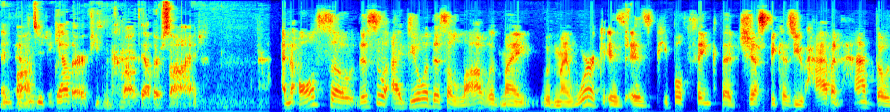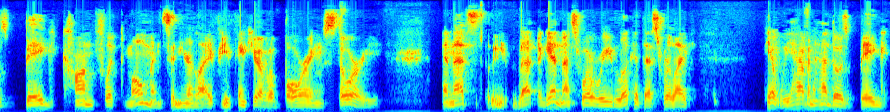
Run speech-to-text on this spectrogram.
It bonds you together if you can come out the other side. and also this is i deal with this a lot with my with my work is is people think that just because you haven't had those big conflict moments in your life you think you have a boring story and that's that again that's where we look at this we're like yeah we haven't had those big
